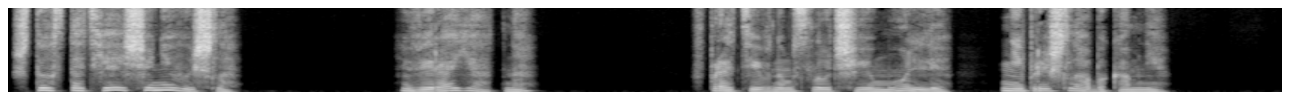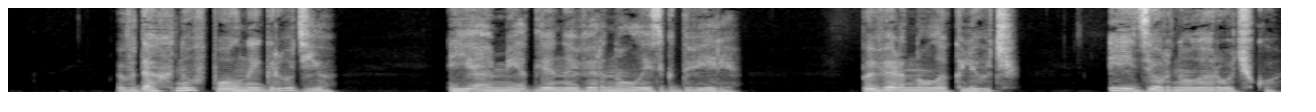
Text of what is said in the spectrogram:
что статья еще не вышла? Вероятно. В противном случае Молли не пришла бы ко мне. Вдохнув полной грудью, я медленно вернулась к двери, повернула ключ и дернула ручку.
